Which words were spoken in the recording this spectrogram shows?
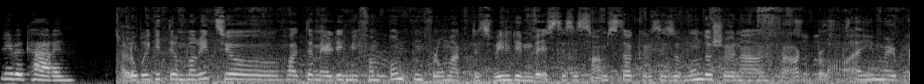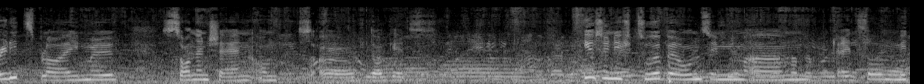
liebe Karin? Hallo Brigitte und Maurizio, heute melde ich mich vom bunten Flohmarkt des Wild im West. Es ist Samstag, es ist ein wunderschöner Tag, blauer Himmel, blitzblauer Himmel, Sonnenschein und äh, da geht's irrsinnig zu bei uns im ähm, Grenzel mit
